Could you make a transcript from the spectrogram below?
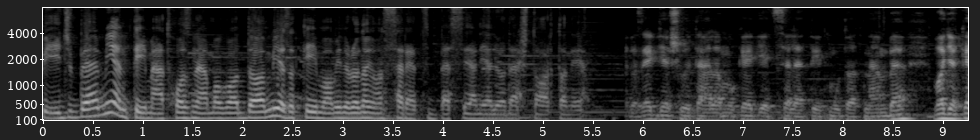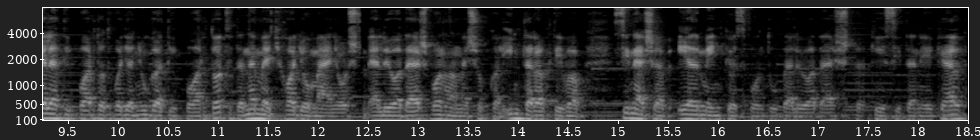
Bécsbe milyen témát hoznál magaddal? Mi az a téma, amiről nagyon szeretsz beszélni, előadást tartani? Az Egyesült Államok egy-egy szeletét mutatnám be, vagy a keleti partot, vagy a nyugati partot, de nem egy hagyományos előadásban, hanem egy sokkal interaktívabb, színesebb, élményközpontú előadást készítenék el,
